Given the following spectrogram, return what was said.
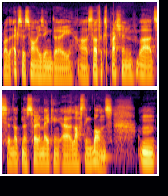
rather exercising the uh, self expression, but not necessarily making uh, lasting bonds. Um,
